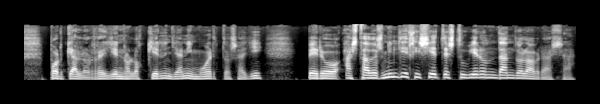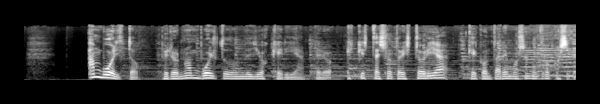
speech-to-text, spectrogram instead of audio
porque a los reyes no los quieren ya ni muertos allí. Pero hasta 2017 estuvieron dando la brasa. Han vuelto, pero no han vuelto donde ellos querían. Pero es que esta es otra historia que contaremos en otra ocasión.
